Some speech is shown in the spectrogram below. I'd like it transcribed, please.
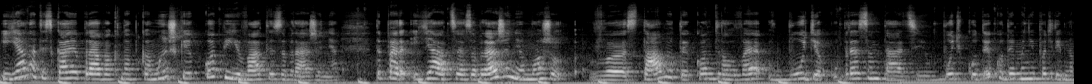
і я натискаю права кнопка мишки копіювати зображення. Тепер я це зображення можу вставити Ctrl-V в будь-яку презентацію, будь-куди, куди мені потрібно.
